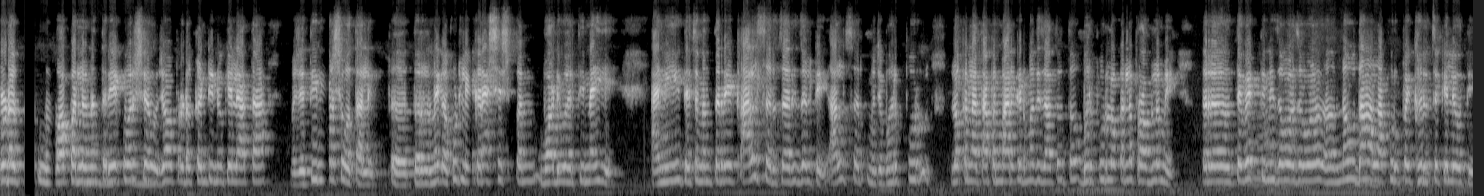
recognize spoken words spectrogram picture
प्रोडक्ट वापरल्यानंतर एक वर्ष जेव्हा प्रोडक्ट कंटिन्यू केले आता म्हणजे तीन वर्ष होत आले. तर नाही का कुठले क्रॅशेस पण बॉडीवरती नाहीये. आणि त्याच्यानंतर एक आल्सरचा रिझल्ट आहे. आल्सर म्हणजे भरपूर लोकांना आता आपण मार्केटमध्ये जातो तर भरपूर लोकांना प्रॉब्लेम आहे. तर त्या व्यक्तीने जवळजवळ नऊ दहा लाख रुपये खर्च केले होते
